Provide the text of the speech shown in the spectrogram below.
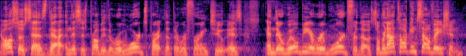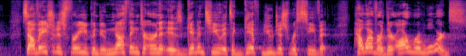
It also says that, and this is probably the rewards part that they're referring to, is, and there will be a reward for those. So we're not talking salvation. Salvation is free. You can do nothing to earn it. It is given to you. It's a gift. You just receive it. However, there are rewards.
